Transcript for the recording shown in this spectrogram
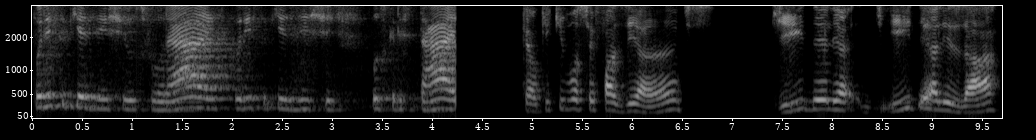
Por isso que existe os florais, por isso que existe os cristais. O que, que você fazia antes de idealizar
